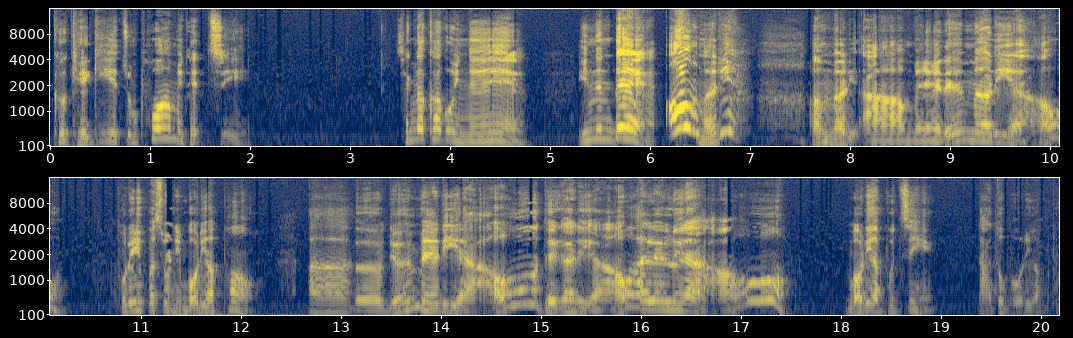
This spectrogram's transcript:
그 계기에 좀 포함이 됐지. 생각하고 있는 있는데 어 머리 아 머리 아 메르 머리야 어. 도레미파솔님 머리 아파 아버드 메리야 어 대가리야. 어 할렐루야. 어 머리 아프지? 나도 머리 아파.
